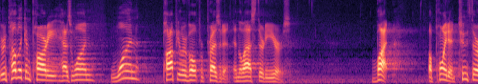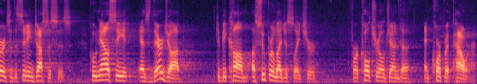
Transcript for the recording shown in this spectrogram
The Republican Party has won one popular vote for president in the last 30 years, but appointed two thirds of the sitting justices who now see it as their job to become a super legislature for a cultural agenda and corporate power.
